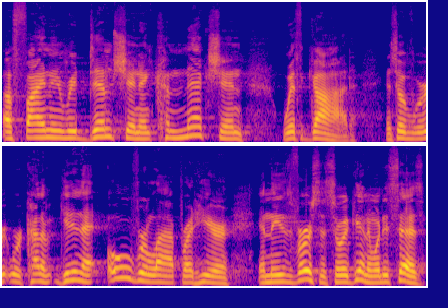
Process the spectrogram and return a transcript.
of finding redemption and connection with God. And so we're, we're kind of getting that overlap right here in these verses. So, again, what it says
